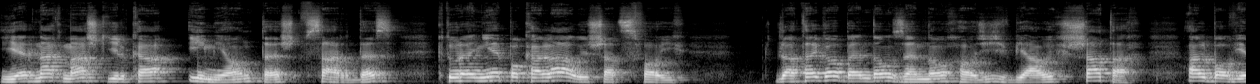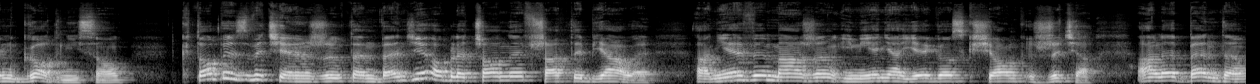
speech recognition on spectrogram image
Jednak masz kilka imion też w Sardes, które nie pokalały szat swoich. Dlatego będą ze mną chodzić w białych szatach, albowiem godni są. Kto by zwyciężył, ten będzie obleczony w szaty białe, a nie wymarzę imienia Jego z ksiąg życia, ale będę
